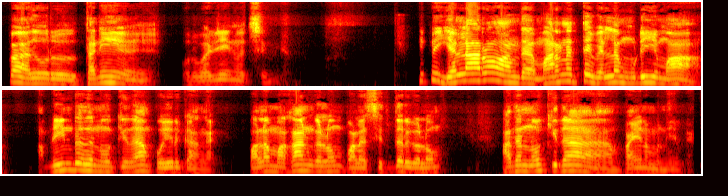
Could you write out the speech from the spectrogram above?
இப்போ அது ஒரு தனி ஒரு வழின்னு வச்சுங்க இப்ப எல்லாரும் அந்த மரணத்தை வெல்ல முடியுமா அப்படின்றத நோக்கி தான் போயிருக்காங்க. பல மகான்களும் பல சித்தர்களும் அதை நோக்கி தான் பயணம் பண்ணியிருக்காங்க.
